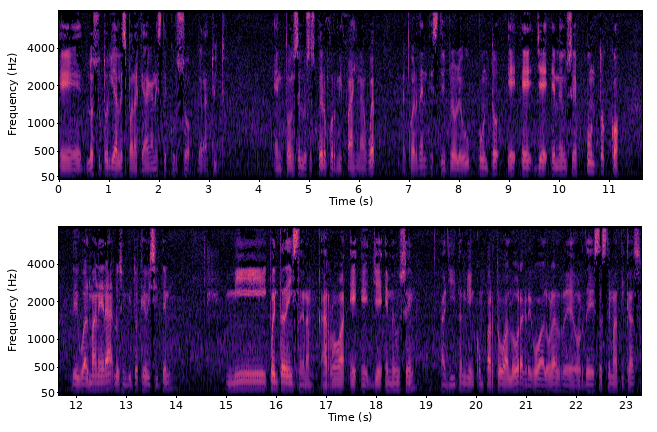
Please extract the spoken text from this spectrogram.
eh, los tutoriales para que hagan este curso gratuito. Entonces los espero por mi página web. Recuerden, es www.eeymuc.co. De igual manera, los invito a que visiten mi cuenta de Instagram, arroba eeymuc. Allí también comparto valor, agrego valor alrededor de estas temáticas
